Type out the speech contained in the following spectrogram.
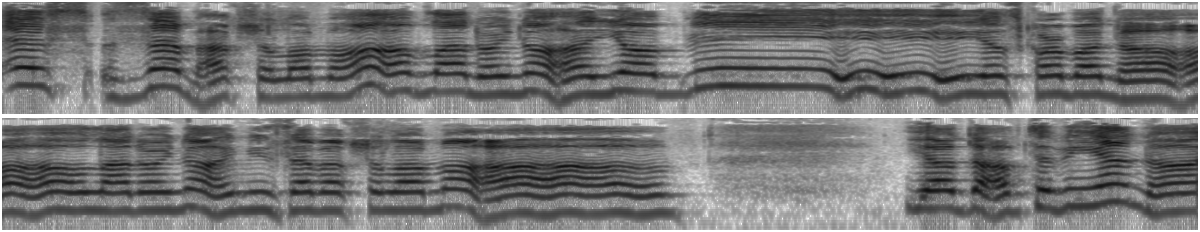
אס זבח שלמיו לאדוני יביא אס קורבנו לאדוני מזבח שלמיו ידיו תביאנה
